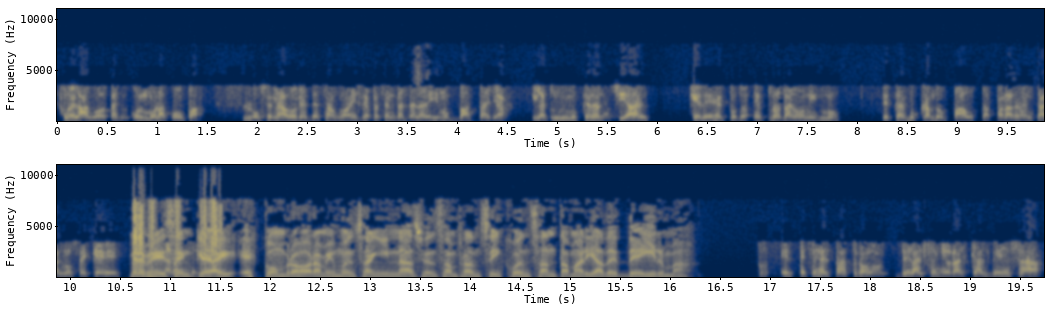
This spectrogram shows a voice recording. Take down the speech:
fue la gota que colmó la copa. Los senadores de San Juan y representantes le dijimos basta ya, y la tuvimos que denunciar, que deje el, el protagonismo de estar buscando pautas para adelantar no sé qué. Mire, me dicen dice- que hay escombros ahora mismo en San Ignacio, en San Francisco, en Santa María, desde Irma. E- ese es el patrón de la señora alcaldesa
